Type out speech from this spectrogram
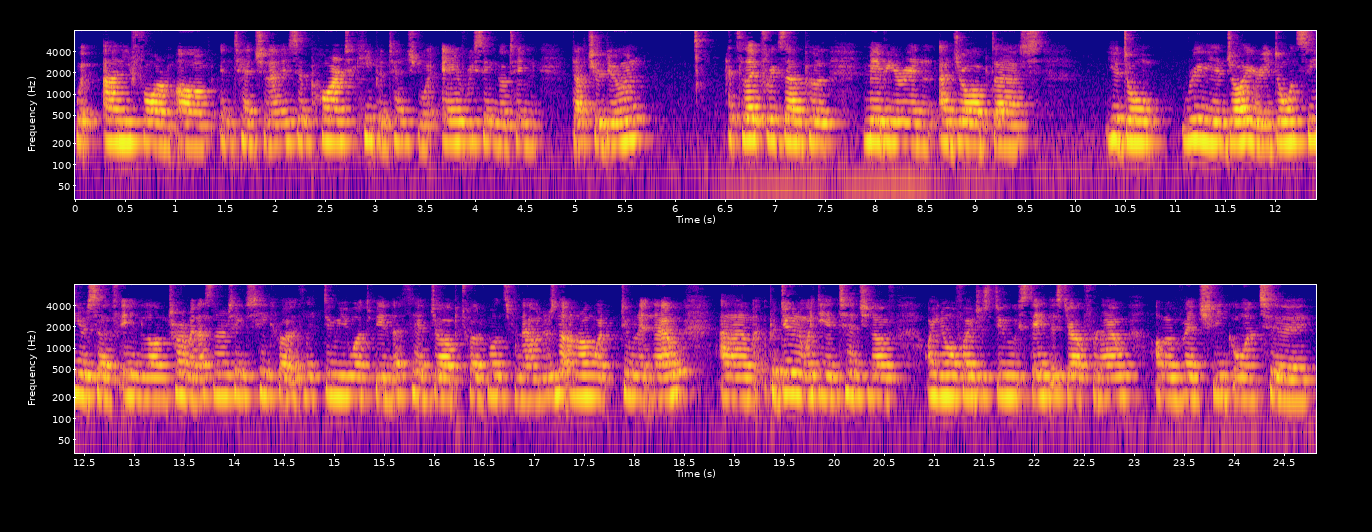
with any form of intention. And it's important to keep intention with every single thing that you're doing. It's like, for example, maybe you're in a job that you don't really enjoy or you don't see yourself in long term and that's another thing to think about is like do you want to be in that same job 12 months from now? And there's nothing wrong with doing it now um, but doing it with the intention of I know if I just do stay in this job for now I'm eventually going to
